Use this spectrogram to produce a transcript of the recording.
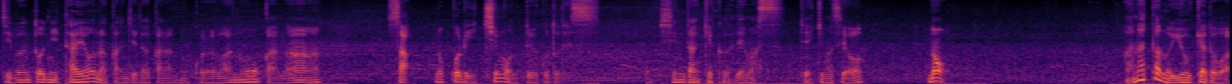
自分と似たような感じだから、もうこれはノーかな。さあ、残る1問ということです。診断結果が出ます。じゃあいきますよ。の、あなたの陽キャ度は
